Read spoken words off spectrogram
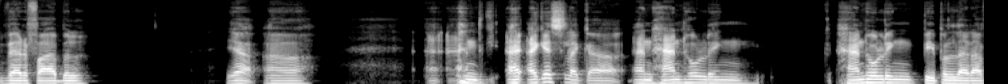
verifiable. Yeah uh and i, I guess like uh and hand holding handholding people that are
